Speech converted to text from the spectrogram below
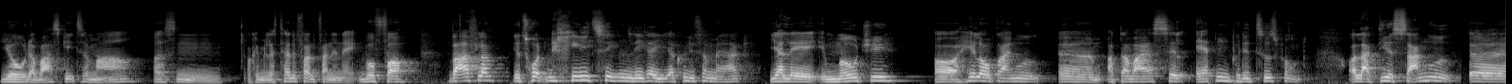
jo, der bare sket så meget. Og sådan, okay, men lad os tage det for en fanden af. Hvorfor? Vafler. Jeg tror, den hele tingen ligger i. Jeg kunne ligesom mærke, jeg lagde emoji og Hello ud, øhm, og der var jeg selv 18 på det tidspunkt og lagt de her sange ud, øh,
